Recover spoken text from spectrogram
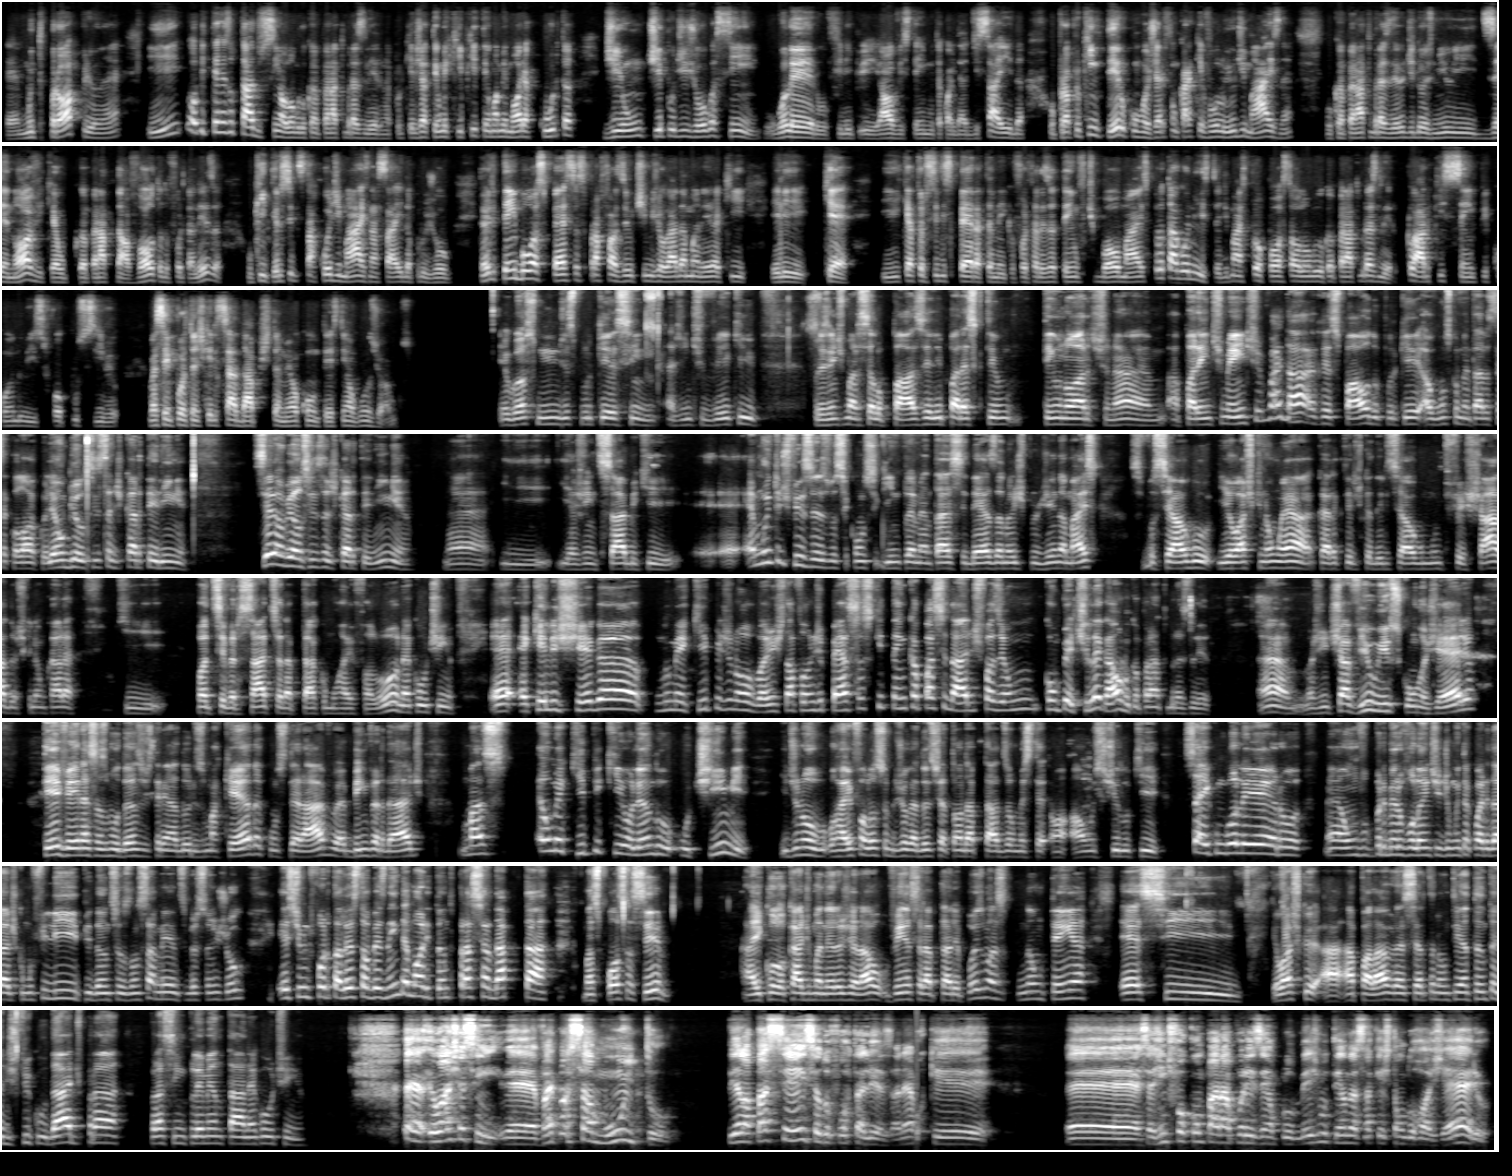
é, muito próprio, né? E obter resultados, sim, ao longo do Campeonato Brasileiro, né? Porque ele já tem uma equipe que tem uma memória curta de um tipo de jogo assim. O goleiro, o Felipe Alves, tem muita qualidade de saída. O próprio Quinteiro com o Rogério foi um cara que evoluiu demais, né? O Campeonato Brasileiro de 2019, que é o campeonato da volta do Fortaleza, o Quinteiro se destacou demais na saída para o jogo. Então ele tem boas peças para fazer o time jogar da maneira que ele quer e que a torcida espera também que o Fortaleza tenha um futebol mais protagonista, de mais proposta ao longo do Campeonato Brasileiro. Claro que sempre quando isso for possível, vai ser importante que ele se adapte também ao contexto em alguns jogos. Eu gosto muito disso porque assim, a gente vê que o presidente Marcelo Paz, ele parece que tem tem o um norte, né? Aparentemente vai dar respaldo, porque alguns comentários até colocam, ele é um biocista de carteirinha. Se ele é um biocista de carteirinha, né? E, e a gente sabe que é, muito difícil às vezes você conseguir implementar essa ideia da noite para o dia, ainda mais se você é algo, e eu acho que não é a característica dele ser algo muito fechado, acho que ele é um cara que pode ser versátil, se adaptar, como o Rai falou, né, Coutinho? É, é que ele chega numa equipe, de novo, a gente está falando de peças que têm capacidade de fazer um competir legal no Campeonato Brasileiro. É, a gente já viu isso com o Rogério, teve aí nessas mudanças de treinadores uma queda considerável, é bem verdade, mas é uma equipe que, olhando o time, e de novo, o Raí falou sobre jogadores que já estão adaptados a, uma, a um estilo que sair com goleiro, né, um primeiro volante de muita qualidade como o Felipe, dando seus lançamentos, versões de jogo. Esse time de Fortaleza talvez nem demore tanto para se adaptar, mas possa ser aí colocar de maneira geral, venha se adaptar depois, mas não tenha esse. Eu acho que a, a palavra certa não tenha tanta dificuldade para se implementar, né, Coutinho? É, eu acho assim, é, vai passar muito pela paciência do Fortaleza, né? Porque é, se a gente for comparar, por exemplo, mesmo tendo essa questão do Rogério,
